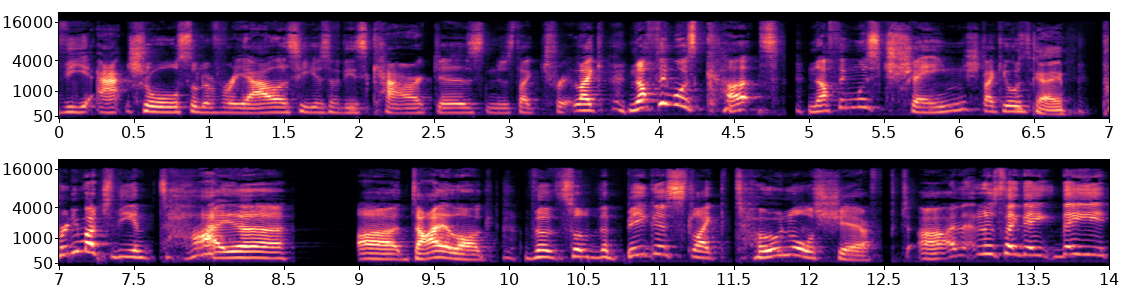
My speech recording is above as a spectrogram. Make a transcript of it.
the actual sort of realities of these characters and just like tr- like nothing was cut, nothing was changed, like it was okay. pretty much the entire uh dialogue. The sort of the biggest like tonal shift uh and, and it's like they they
